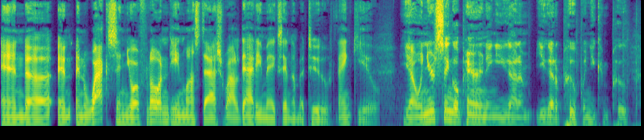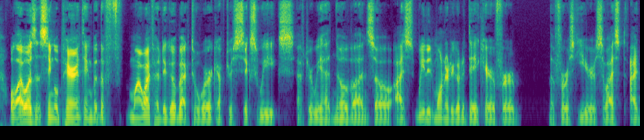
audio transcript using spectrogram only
and uh, and and wax in your Florentine mustache while Daddy makes a number two. Thank you. Yeah. When you're single parenting, you gotta, you gotta poop when you can poop. Well, I wasn't single parenting, but the f- my wife had to go back to work after six weeks after we had Nova, and so I we didn't want her to go to daycare for the first year, so I I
